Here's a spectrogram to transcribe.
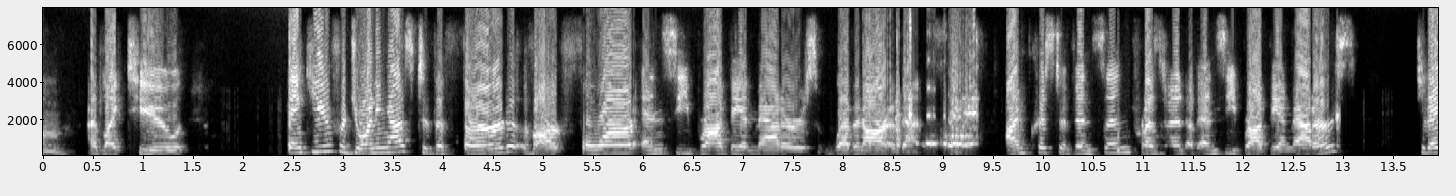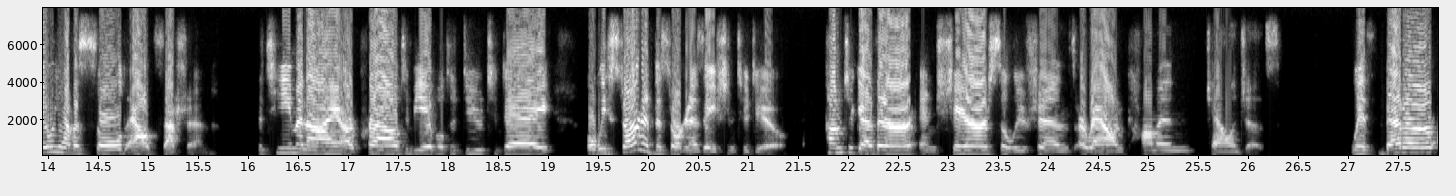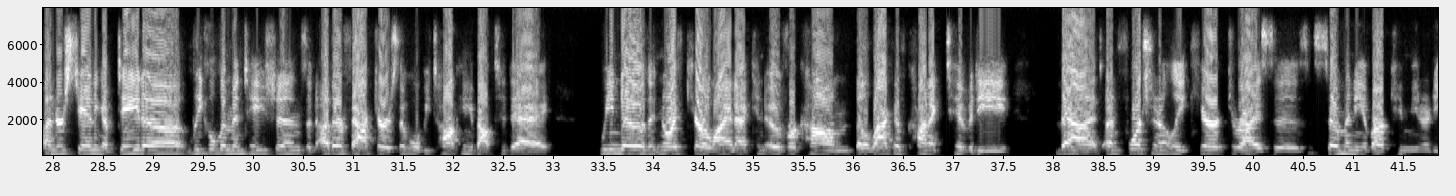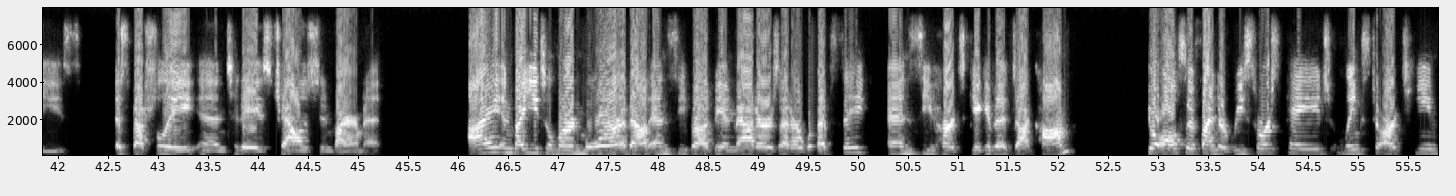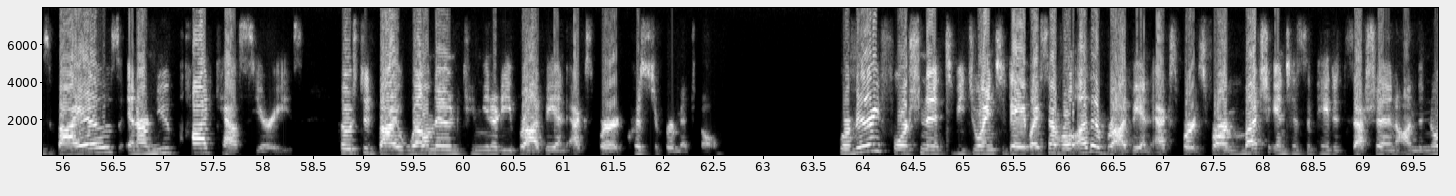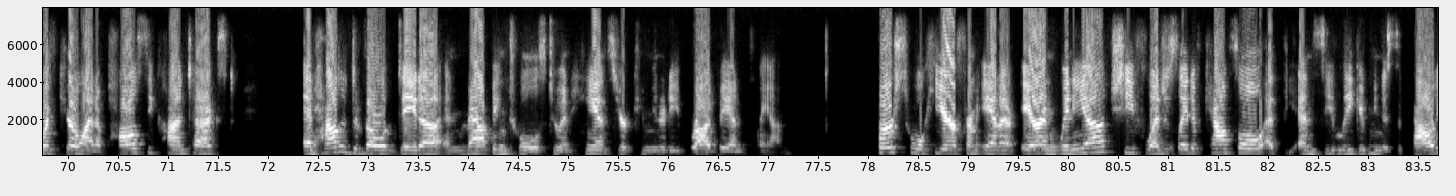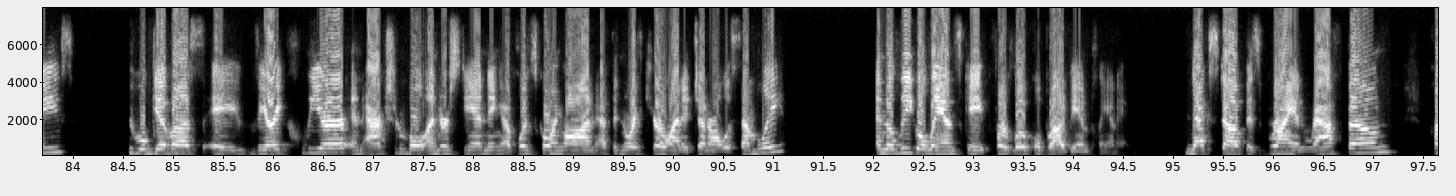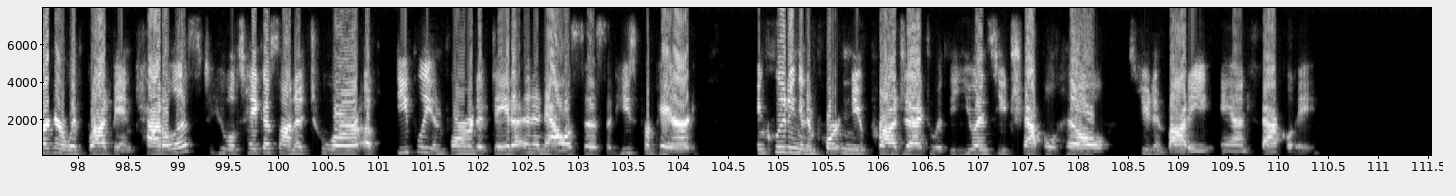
Um, I'd like to thank you for joining us to the third of our four NC Broadband Matters webinar events. I'm Krista Vinson, President of NC Broadband Matters. Today we have a sold out session. The team and I are proud to be able to do today what we started this organization to do come together and share solutions around common challenges. With better understanding of data, legal limitations, and other factors that we'll be talking about today, we know that North Carolina can overcome the lack of connectivity that unfortunately characterizes so many of our communities, especially in today's challenged environment. I invite you to learn more about NC Broadband Matters at our website, ncheartsgigabit.com. You'll also find a resource page, links to our team's bios, and our new podcast series hosted by well known community broadband expert Christopher Mitchell. We're very fortunate to be joined today by several other broadband experts for our much anticipated session on the North Carolina policy context and how to develop data and mapping tools to enhance your community broadband plan. First, we'll hear from Anna, Erin Wynia, Chief Legislative Counsel at the NC League of Municipalities, who will give us a very clear and actionable understanding of what's going on at the North Carolina General Assembly and the legal landscape for local broadband planning. Next up is Brian Rathbone, partner with Broadband Catalyst, who will take us on a tour of deeply informative data and analysis that he's prepared, including an important new project with the UNC Chapel Hill student body and faculty.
